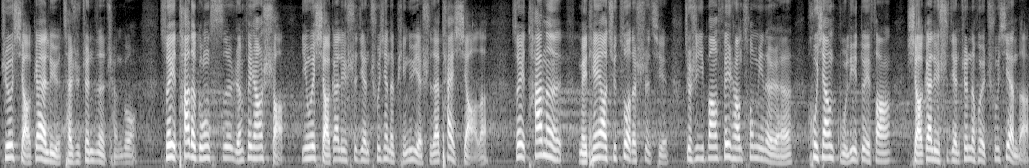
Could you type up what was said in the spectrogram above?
只有小概率才是真正的成功。所以他的公司人非常少，因为小概率事件出现的频率也实在太小了。所以他呢，每天要去做的事情，就是一帮非常聪明的人互相鼓励对方，小概率事件真的会出现的。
